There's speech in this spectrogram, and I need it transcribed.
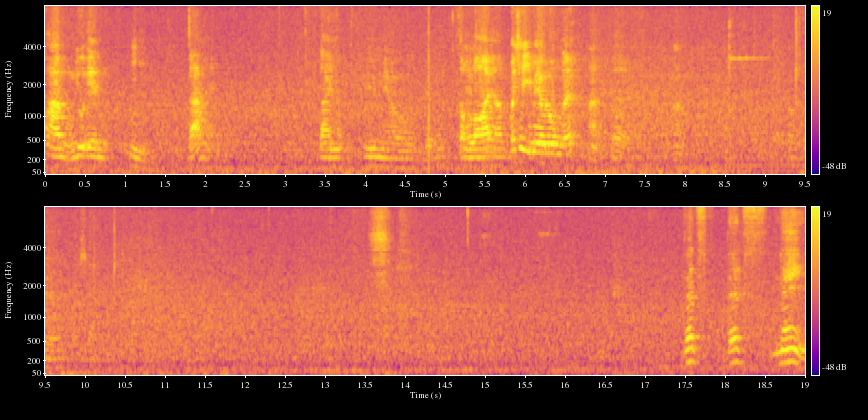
ความของ UN อืมได้ ได้ครับอีเมลเดี๋ยวสองร้อยครับ ไม่ใช่อีเมลลุงนะ That's that's name.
